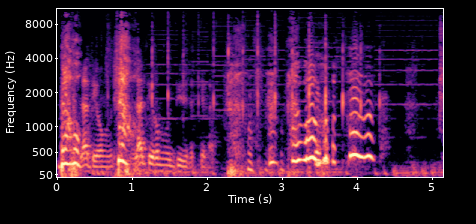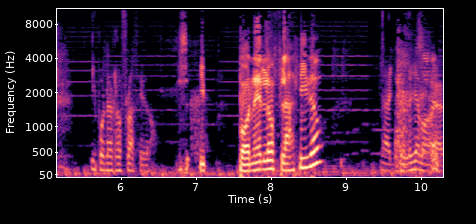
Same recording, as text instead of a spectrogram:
¡Bravo! Látigo, ¡Bravo! látigo multidireccional. Y ponerlo flácido. ¿Y ponerlo flácido? Ah, Yo le llamaba,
